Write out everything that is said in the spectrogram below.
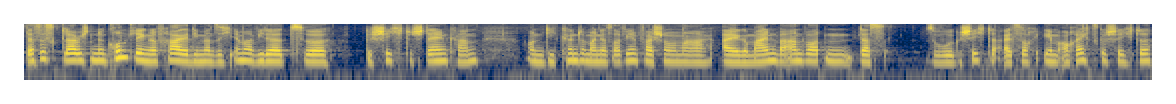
Das ist, glaube ich, eine grundlegende Frage, die man sich immer wieder zur Geschichte stellen kann. Und die könnte man jetzt auf jeden Fall schon mal allgemein beantworten, dass sowohl Geschichte als auch eben auch Rechtsgeschichte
